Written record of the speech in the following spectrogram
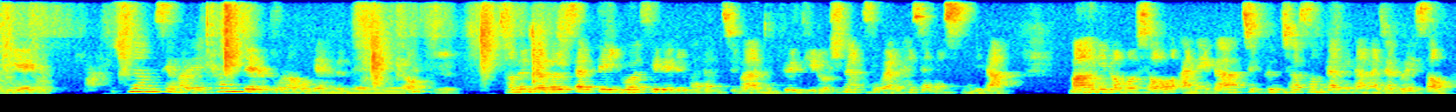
우리의 신앙생활의 현재를 돌아보게 하는 내용이에요. 예. 저는 8살 때 유아 세례를 받았지만 그 뒤로 신앙생활을 하지 않았습니다. 마흔이 넘어서 아내가 집 근처 성당에 나가자고 해서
